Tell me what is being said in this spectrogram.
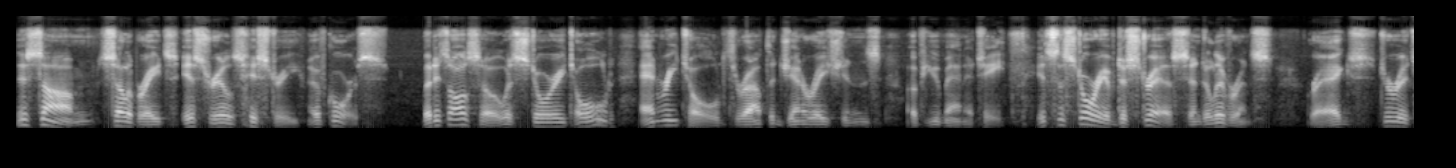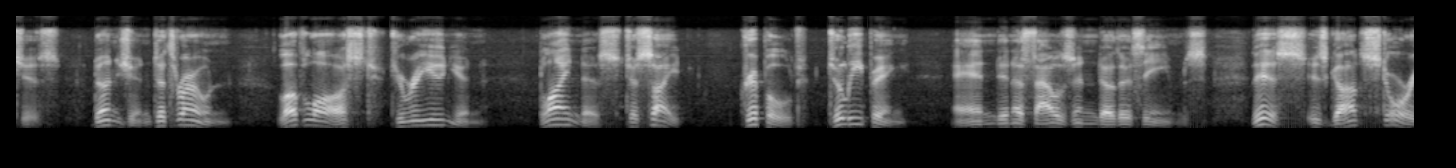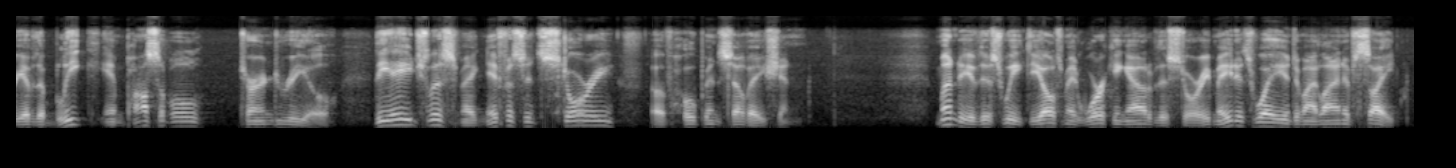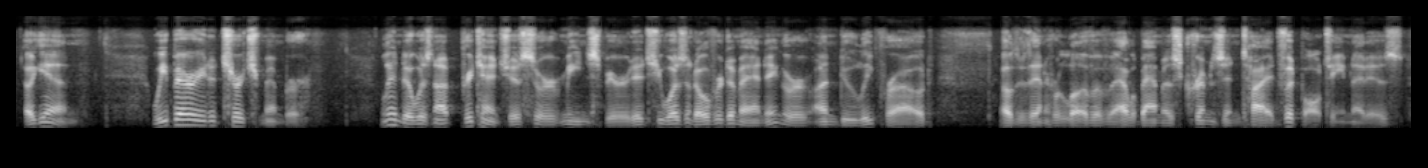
This psalm celebrates Israel's history, of course, but it's also a story told and retold throughout the generations of humanity. It's the story of distress and deliverance, rags to riches, dungeon to throne, love lost to reunion, blindness to sight, crippled to leaping, and in a thousand other themes. This is God's story of the bleak, impossible turned real, the ageless, magnificent story of hope and salvation. Monday of this week, the ultimate working out of this story made its way into my line of sight again. We buried a church member. Linda was not pretentious or mean spirited. She wasn't over demanding or unduly proud other than her love of Alabama's Crimson Tide football team, that is.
